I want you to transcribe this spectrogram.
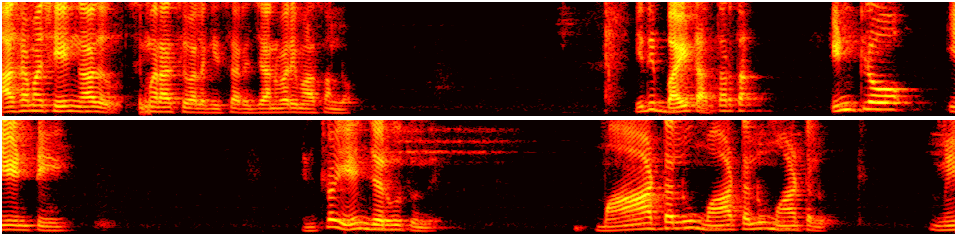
ఆషామాషి ఏం కాదు. సింహరాశి వాళ్ళకి ఈసారి జనవరి మాసంలో. ఇది బయట తర్వాత ఇంట్లో ఏంటి? ఇంట్లో ఏం జరుగుతుంది? మాటలు మాటలు మాటలు. మీ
